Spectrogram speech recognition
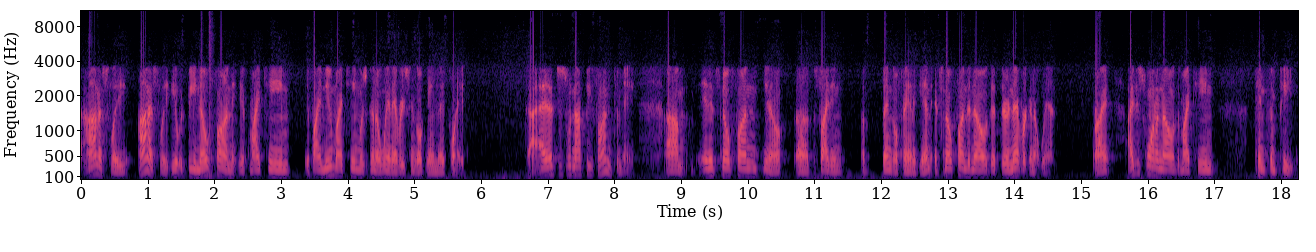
honestly, honestly, it would be no fun if my team, if I knew my team was going to win every single game they played. I, that just would not be fun to me. Um, and it's no fun, you know, uh, citing a Bengal fan again. It's no fun to know that they're never going to win, right? I just want to know that my team can compete.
